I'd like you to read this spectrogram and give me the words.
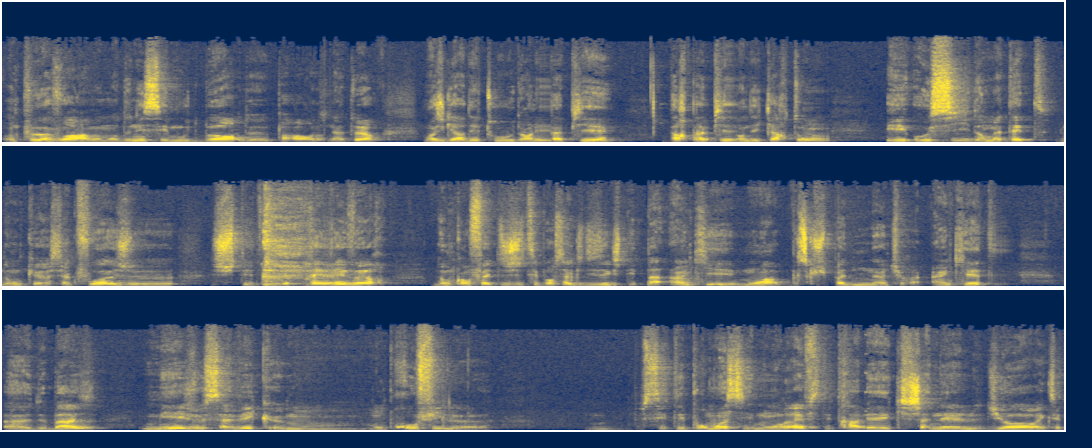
on peut avoir à un moment donné ces mood boards par ordinateur, moi je gardais tout dans les papiers, par papier dans des cartons, et aussi dans ma tête. Donc à chaque fois, j'étais très rêveur. Donc en fait, c'est pour ça que je disais que je n'étais pas inquiet, moi, parce que je ne suis pas d'une nature inquiète euh, de base mais je savais que mon, profil, euh, c'était pour moi, c'est mon rêve, c'était de travailler avec Chanel, Dior, etc.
